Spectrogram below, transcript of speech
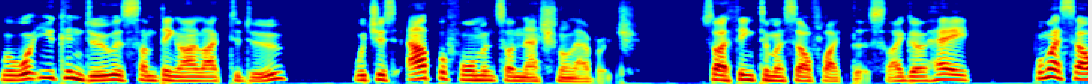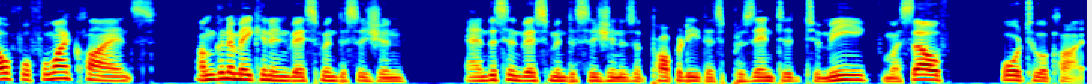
Well, what you can do is something I like to do, which is outperformance on national average. So I think to myself like this I go, hey, for myself or for my clients, I'm going to make an investment decision. And this investment decision is a property that's presented to me, for myself, or to a client.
